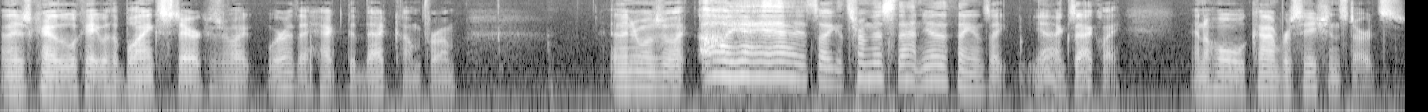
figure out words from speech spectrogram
and they just kind of look at you with a blank stare because they're like, where the heck did that come from? And then everyone's like, oh yeah, yeah, it's like it's from this, that, and the other thing. And it's like, yeah, exactly, and a whole conversation starts,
